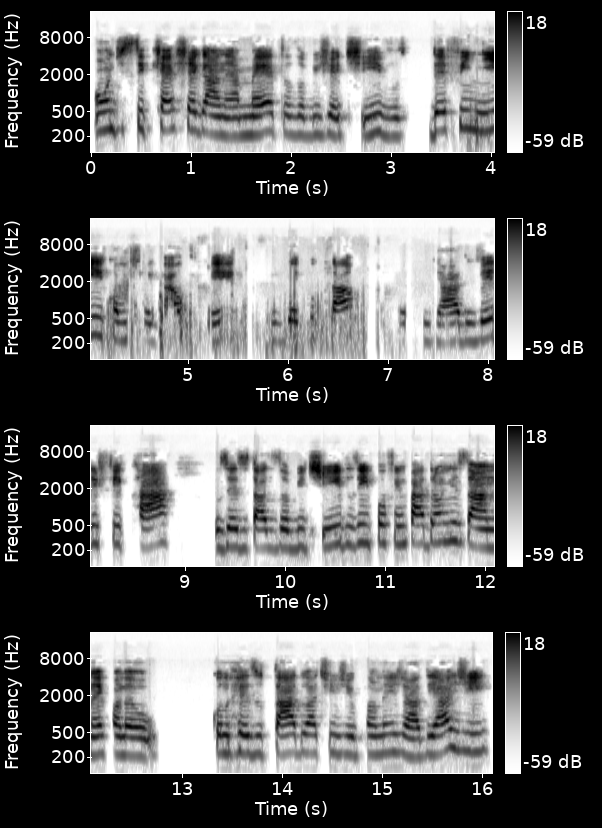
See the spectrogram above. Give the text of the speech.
onde se quer chegar, né, a metas, objetivos, definir como chegar ao metas, executar o planejado, verificar os resultados obtidos e, por fim, padronizar, né, quando, quando o resultado atingir o planejado e agir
